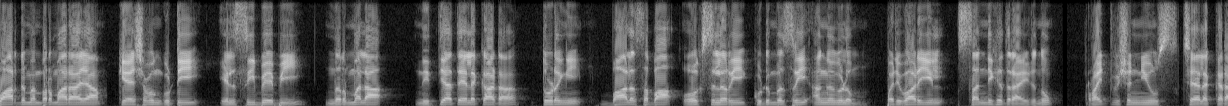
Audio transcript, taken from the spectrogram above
ward മെമ്പർമാരായ കേശവൻകുട്ടി എൽ സി ബേബി നിർമ്മല നിത്യ തേലക്കാട് തുടങ്ങി ബാലസഭ ഓക്സിലറി കുടുംബശ്രീ അംഗങ്ങളും പരിപാടിയിൽ സന്നിഹിതരായിരുന്നു. Right vision news Chelakkara.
